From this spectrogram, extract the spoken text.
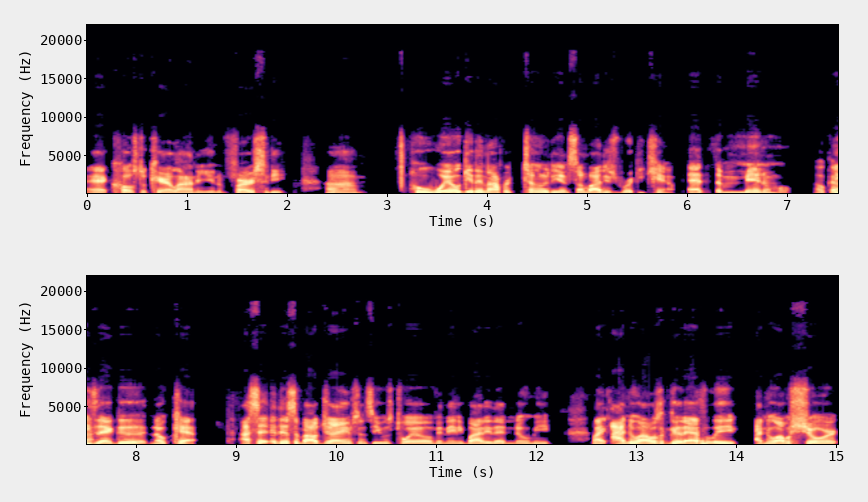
at Coastal Carolina University, um, who will get an opportunity in somebody's rookie camp at the minimum. Okay. He's that good, no cap. I said this about James since he was 12, and anybody that knew me, like I knew I was a good athlete. I knew I was short.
